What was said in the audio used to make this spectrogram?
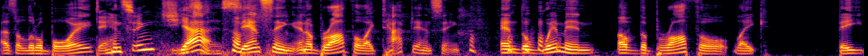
as a little boy. Dancing? Yeah, Jesus. dancing in a brothel, like tap dancing, and the women of the brothel, like they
